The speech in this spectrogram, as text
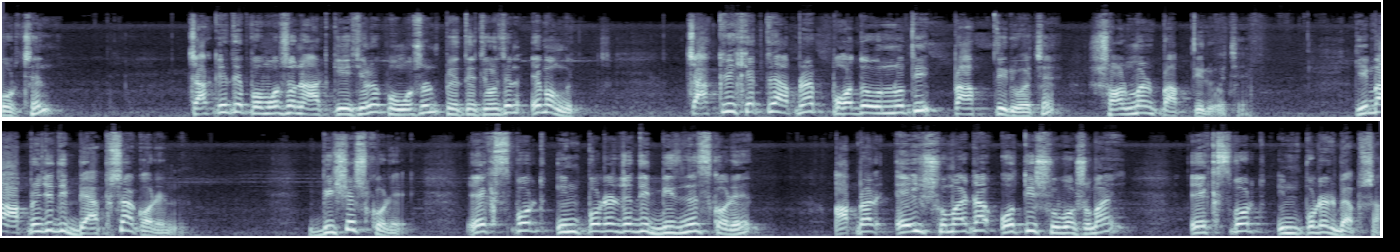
করছেন, চাকরিতে প্রমোশন আটকিয়েছিল প্রমোশন পেতে চলেছেন এবং চাকরি ক্ষেত্রে আপনার পদ উন্নতি প্রাপ্তি রয়েছে, সম্মান প্রাপ্তি রয়েছে। কিংবা আপনি যদি ব্যবসা করেন, বিশেষ করে এক্সপোর্ট ইম্পোর্টের যদি বিজনেস করে আপনার এই সময়টা অতি শুভ সময় এক্সপোর্ট ইম্পোর্টের ব্যবসা।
